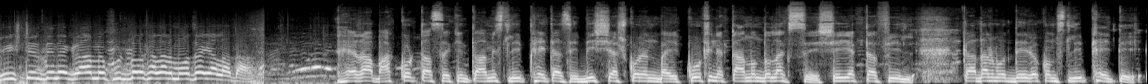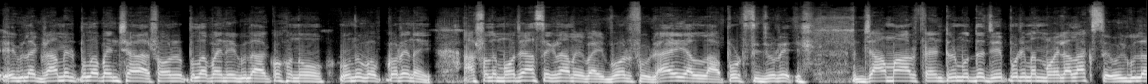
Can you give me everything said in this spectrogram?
বৃষ্টির দিনে গ্রামে ফুটবল খেলার মজাই আলাদা। হেরা ভাগ করতেছে, কিন্তু আমি স্লিপ খাইতেছি। বিশ্বাস করেন ভাই, কঠিন একটা আনন্দ লাগছে, সেই একটা ফিল কাদার মধ্যে এরকম স্লিপ খাইতে। এগুলা গ্রামের পোলাপাইন ছাড়া, শহরের পোলাপাইন এগুলা কখনো অনুভব করে নাই। আসলে মজা আছে গ্রামে ভাই, ভরপুর। এই আল্লাহ, পড়ছি জোরে। জামা আর প্যান্টের মধ্যে যে পরিমাণ ময়লা লাগছে, ওইগুলা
